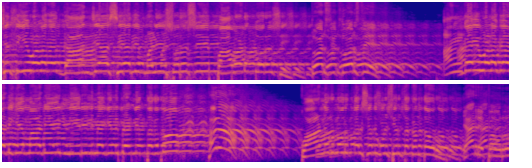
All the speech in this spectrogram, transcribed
ಸಿಂದಗಿ ಒಳಗ ಗಾಂಜಾ ಸೇದಿ ಮಳಿ ಸುರಿಸಿ ಪಾವಡ ತೋರಿಸಿ. ತೋರಿಸಿ ತೋರಿಸಿ. ಅಂಗೈ ಒಳಗ ಅಡಿಗೆ ಮಾಡಿ ನೀರಿನ ಮ್ಯಾಗಿನ ಬೆಣ್ಣೆ ತೆಗೆದು ಕ್ವಾಣಗನೂರು ಕರ್ಸಿದ ಗುಣಿಸಿರ್ತಕ್ಕಂಥವ್ರು ಯಾರಪ್ಪ ಅವರು?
